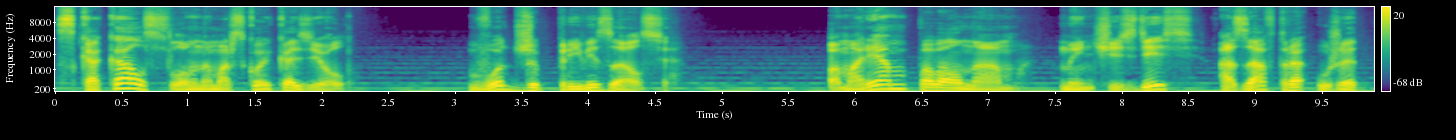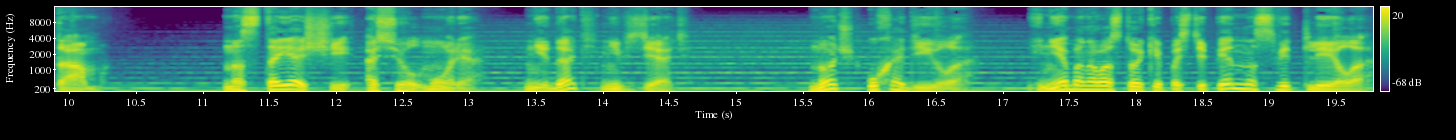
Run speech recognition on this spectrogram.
Скакал, словно морской козел. Вот же привязался. По морям, по волнам, нынче здесь, а завтра уже там. Настоящий осел моря, не дать, не взять. Ночь уходила, и небо на востоке постепенно светлело.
